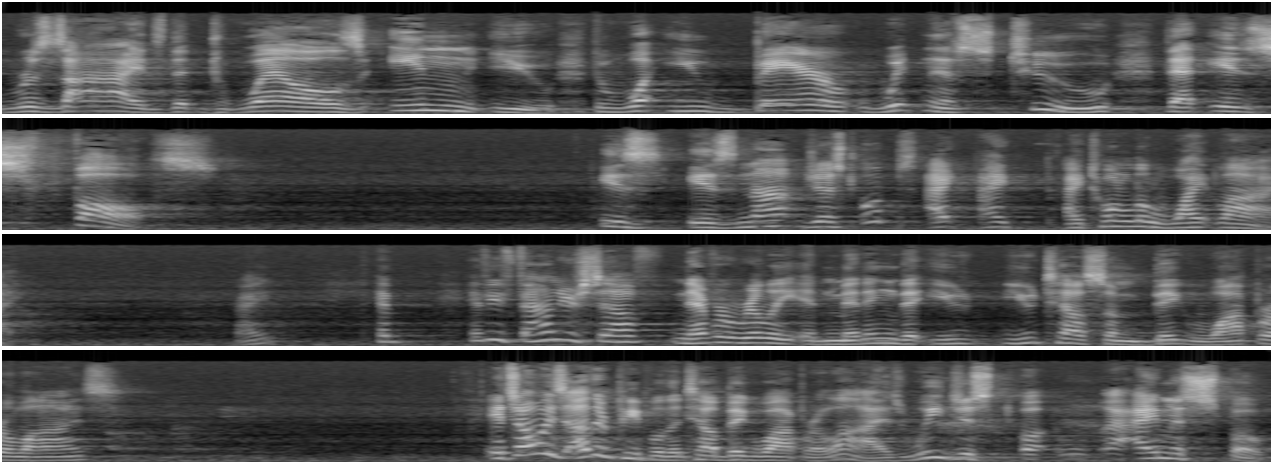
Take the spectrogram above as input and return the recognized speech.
resides that dwells in you. The what you bear witness to that is false is, is not just, oops, I, I, I told a little white lie, right? Have, have you found yourself never really admitting that you, you tell some big whopper lies? It's always other people that tell big whopper lies. We just, uh, I misspoke.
